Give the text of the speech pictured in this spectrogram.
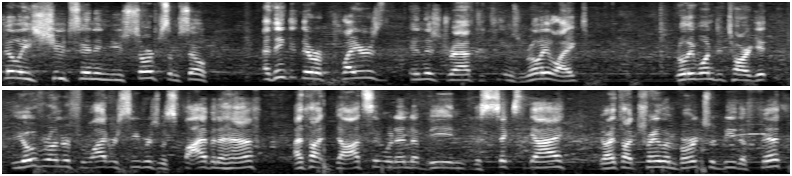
Philly shoots in and usurps them. So I think that there were players in this draft that teams really liked, really wanted to target. The over under for wide receivers was five and a half. I thought Dotson would end up being the sixth guy. You know, I thought Treylon Burks would be the fifth.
